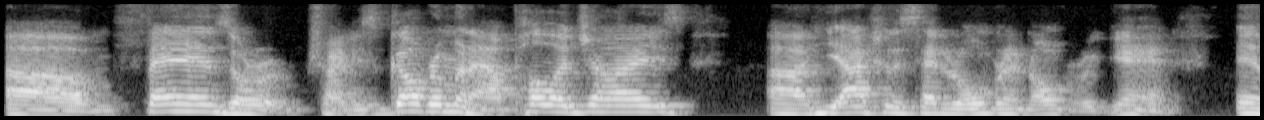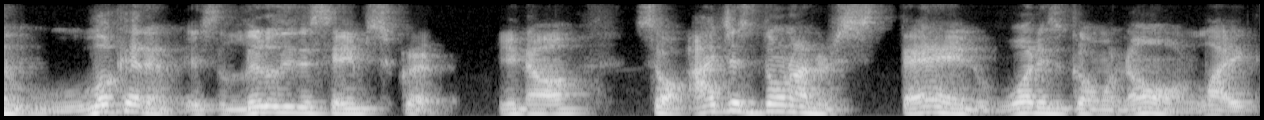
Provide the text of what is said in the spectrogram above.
um, fans or Chinese government, I apologize. Uh, he actually said it over and over again. And look at him; it's literally the same script, you know. So I just don't understand what is going on. Like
